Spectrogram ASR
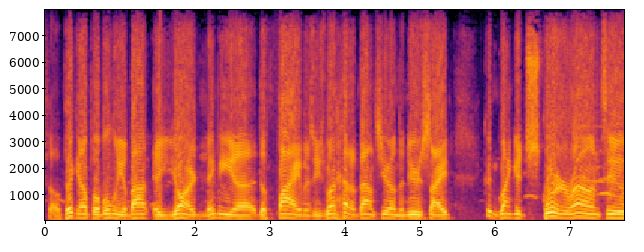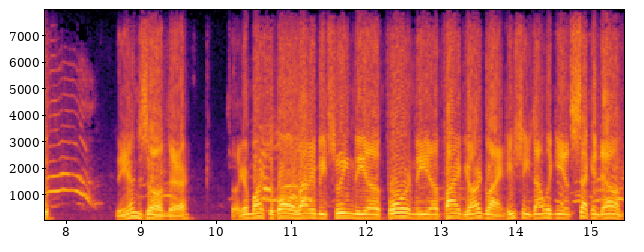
So pickup of only about a yard, maybe uh, the five as he's run out of bounds here on the near side. Couldn't quite get squirted around to the end zone there. So they're going to mark the ball right in between the uh, four and the uh, five yard line. Hastings now looking at second down.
